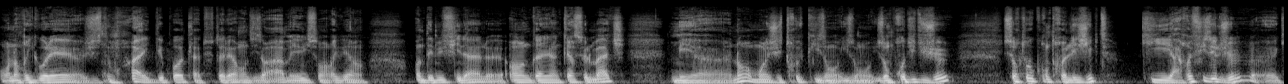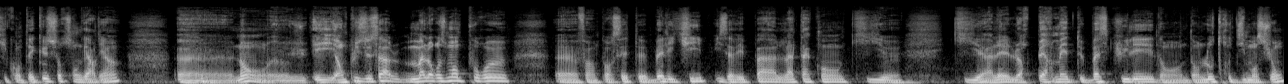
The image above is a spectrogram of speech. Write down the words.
on en rigolait justement avec des potes là tout à l'heure en disant ah mais ils sont arrivés en, en demi-finale euh, en gagnant qu'un seul match. Mais euh, non, moi je trouve qu'ils ont ils ont ils ont produit du jeu, surtout contre l'Égypte qui a refusé le jeu, euh, qui comptait que sur son gardien. Euh, non, euh, et en plus de ça, malheureusement pour eux, euh, enfin pour cette belle équipe, ils n'avaient pas l'attaquant qui qui allait leur permettre de basculer dans, dans l'autre dimension.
